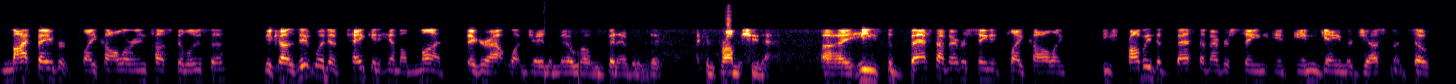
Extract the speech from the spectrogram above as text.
my favorite play caller in Tuscaloosa because it would have taken him a month to figure out what Jalen Milroe has been able to do. I can promise you that. Uh, he's the best I've ever seen at play calling. He's probably the best I've ever seen in in-game adjustment. So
